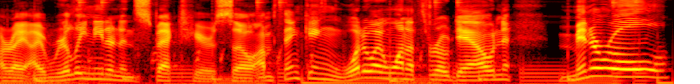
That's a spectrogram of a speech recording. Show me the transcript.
All right, I really need an inspect here. So I'm thinking, what do I want to throw down? Mineral.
